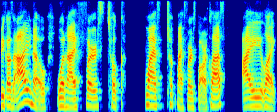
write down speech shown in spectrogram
because i know when i first took when i took my first barre class i like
